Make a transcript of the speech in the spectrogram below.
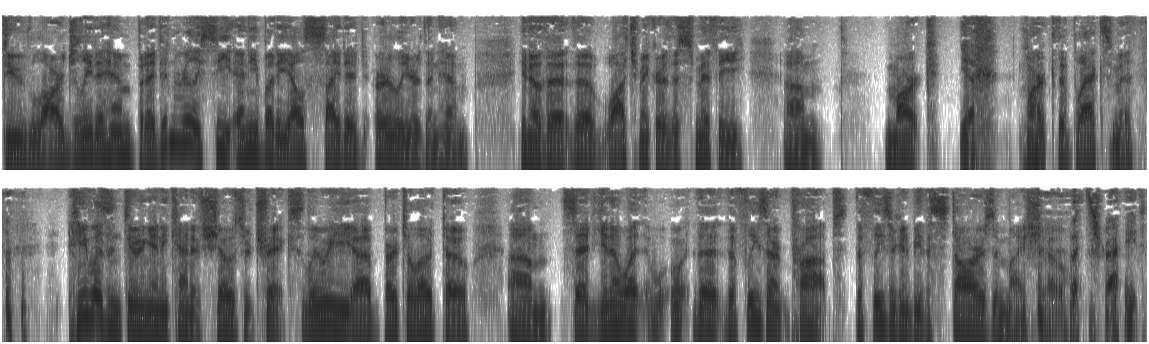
due largely to him, but I didn't really see anybody else cited earlier than him. You know, the the watchmaker, the smithy, um, Mark, Yeah. Mark the blacksmith. he wasn't doing any kind of shows or tricks. Louis uh, Bertolotto um, said, "You know what? W- w- The the fleas aren't props. The fleas are going to be the stars in my show." That's right.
